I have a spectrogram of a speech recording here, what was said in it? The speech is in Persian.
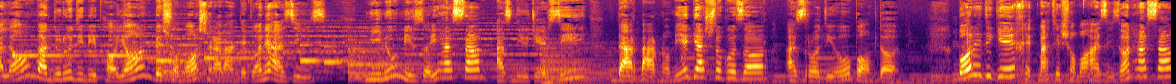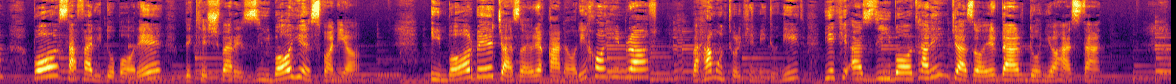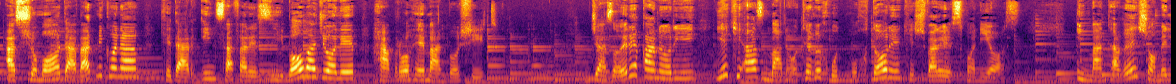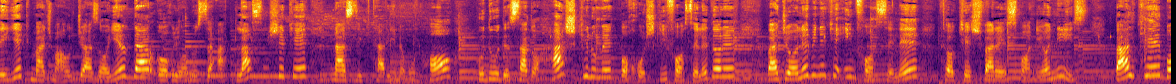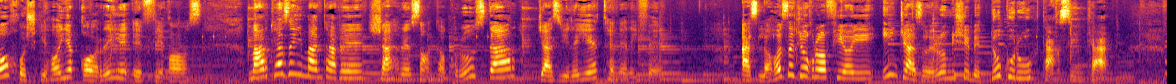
سلام و درودی بی پایان به شما شنوندگان عزیز. مینو میرزایی هستم از نیوجرسی در برنامه گشت و گذار از رادیو بامداد. بار دیگه خدمت شما عزیزان هستم با سفری دوباره به کشور زیبای اسپانیا. این بار به جزایر قناری خواهیم رفت و همونطور که می‌دونید یکی از زیباترین جزایر در دنیا هستند. از شما دعوت می‌کنم که در این سفر زیبا و جالب همراه من باشید. جزایر قناری یکی از مناطق خودمختار کشور اسپانیاست این منطقه شامل یک مجمع الجزایر در اقیانوس اطلس میشه که نزدیکترین اونها حدود 108 کیلومتر با خشکی فاصله داره و جالب اینه که این فاصله تا کشور اسپانیا نیست بلکه با خشکی های قاره افریقاست. مرکز این منطقه شهر سانتا کروس در جزیره تنریفه. از لحاظ جغرافیایی این جزایر رو میشه به دو گروه تقسیم کرد.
